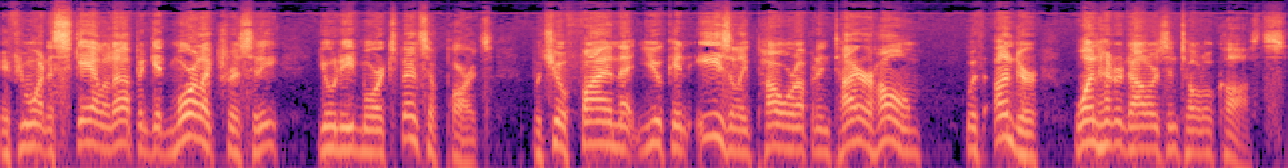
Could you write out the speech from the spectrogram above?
If you want to scale it up and get more electricity, you'll need more expensive parts, but you'll find that you can easily power up an entire home with under $100 in total costs.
